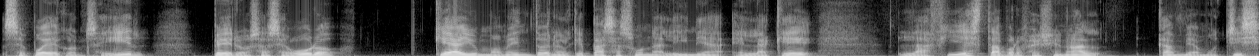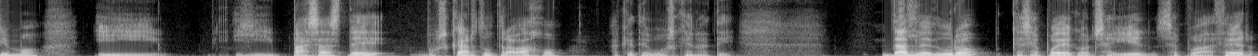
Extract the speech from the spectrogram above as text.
se puede conseguir, pero os aseguro que hay un momento en el que pasas una línea en la que la fiesta profesional cambia muchísimo y, pasas de buscar tu trabajo a que te busquen a ti. Dadle duro, que se puede conseguir, se puede hacer,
